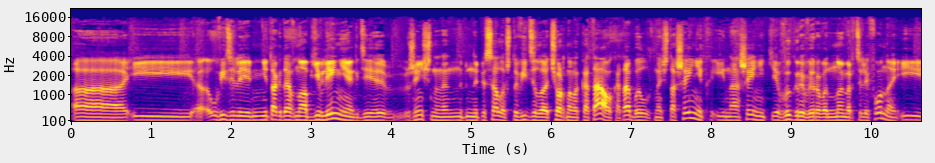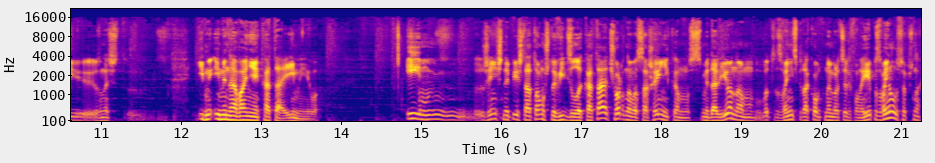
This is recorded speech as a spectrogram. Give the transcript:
Uh, и э, увидели не так давно объявление, где женщина написала, что видела черного кота, а у кота был, значит, ошейник, и на ошейнике выгравирован номер телефона и, значит, им, именование кота, имя его. И женщина пишет о том, что видела кота черного с ошейником, с медальоном, вот звоните по такому номеру телефона. Ей позвонила, собственно,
